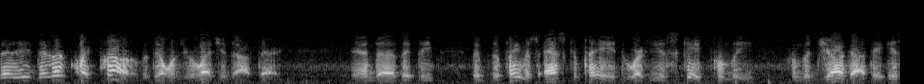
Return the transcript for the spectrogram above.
they, they're quite proud of the Dillinger legend out there, and uh, the, the the the famous escapade where he escaped from the from the jug out there is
